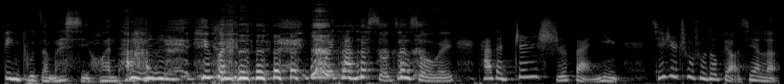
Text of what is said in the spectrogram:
并不怎么喜欢他，因为因为他的所作所为，他的真实反应，其实处处都表现了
